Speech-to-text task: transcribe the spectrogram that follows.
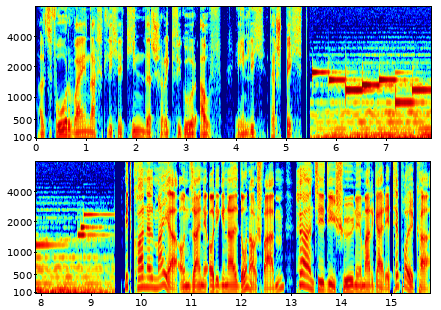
als vorweihnachtliche Kinderschreckfigur auf, ähnlich der Specht. Mit Cornel Meyer und seine Original Donauschwaben hören Sie die schöne Margarete Polka.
